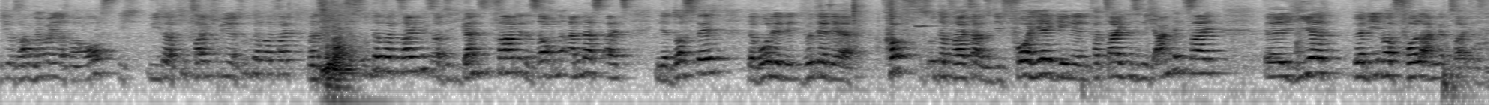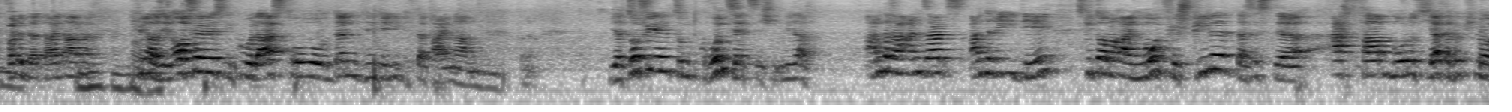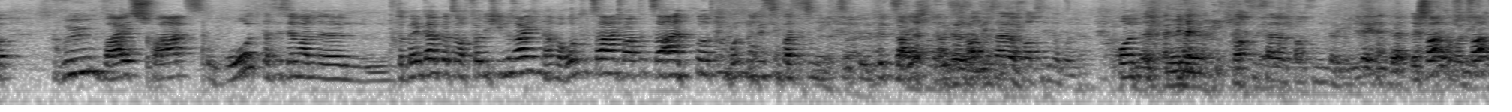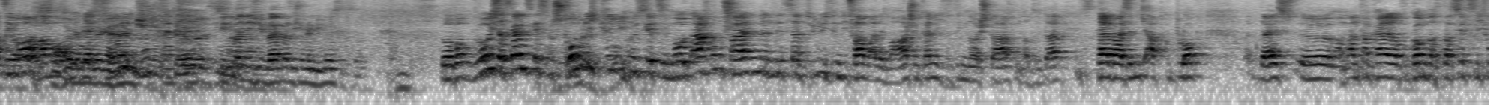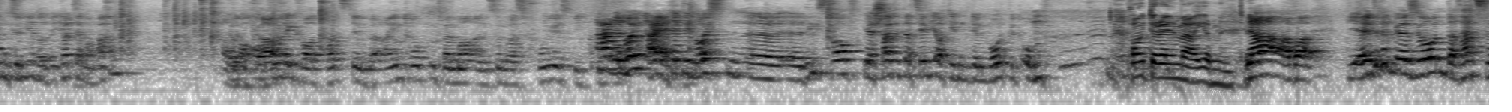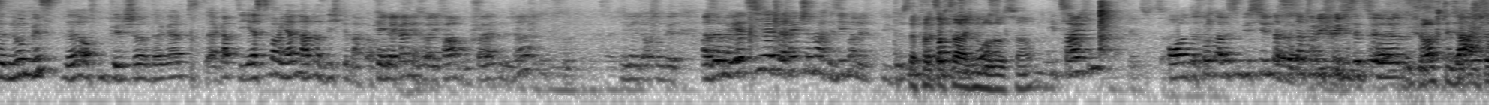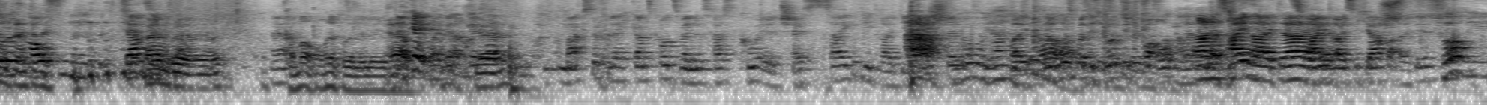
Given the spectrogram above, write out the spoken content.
ich mal sagen, hören wir erstmal auf. Ich, wie gesagt, hier zeige ich mir das Unterverzeichnis. Man sieht jetzt das Unterverzeichnis, also die ganzen Pfade, das ist auch anders als in der DOS-Welt. Da wurde, wird ja der Kopf des Unterverzeichnisses, also die vorhergehenden Verzeichnisse nicht angezeigt. Äh, hier werden die immer voll angezeigt, das ist die volle Dateiname. Ich bin also in Office, in Google Astro und dann sind hier die Dateinamen. Gesagt, so viel zum Grundsätzlichen. Wie gesagt, anderer Ansatz, andere Idee. Es gibt auch noch einen Mode für Spiele, das ist der 8-Farben-Modus. Hier hat er wirklich nur grün, weiß, schwarz und rot. Das ist, wenn man äh, Tabellenkalkulator auch völlig hinreichen. Da haben wir rote Zahlen, schwarze Zahlen und ein bisschen was zum äh, Bezeichnen. Der schwarze Teil oder schwarzen Hintergrund. Und äh, Schwarzes Teil oder schwarzen Hintergrund. der schwarze, schwarze wir auch, haben wir auch Film, ne? Sieht man nicht, wie weit man schon im Minus ist. So, wo- wo ich das Ganze jetzt mit Stromlicht kriege, ich muss jetzt in Mode 8 umschalten, dann ist natürlich sind die Farben alle im Arsch, dann kann ich das Ding neu starten. Also da ist teilweise nicht abgeblockt. Da ist äh, am Anfang keiner darauf gekommen, dass das jetzt nicht funktioniert. Also ich kann es ja mal machen. Aber die Grafik war trotzdem beeindruckend, wenn man an sowas Frühes wie Ah, der neue, ah, ja, ich habe den neuesten äh, äh, Links drauf, der schaltet tatsächlich auch den, den Mode mit um. Pointer Environment. Ja, aber die älteren Versionen, das hat nur Mist ne, auf dem Bildschirm. Da gab es da gab die ersten Varianten, haben das nicht gemacht. Okay, der kann jetzt sogar die Farben umschalten. Ja, so wild. also wenn man jetzt hier direkt schon macht, da sieht man die, die, Das ist der 40-Zeichen-Modus, ja. die Zeichen. Und das kommt alles ein bisschen, das ist natürlich für diese äh, Ja, Darstellung auf auf dem Fernsehen. Kann man auch ohne Brille lesen. Ja. Okay, Magst du vielleicht ganz kurz, wenn du es hast, QL Chess zeigen, die Ah, 3D-Darstellung? so, ja. Weil da muss man sich wirklich vor Augen halten. Ah, das Highlight, ja. ja. 32 Jahre alt ist. Sorry.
